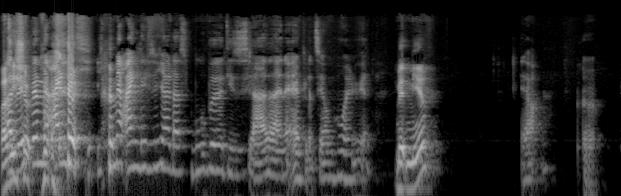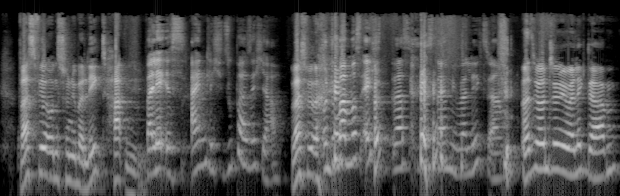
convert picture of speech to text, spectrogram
Was also ich, ich bin mir eigentlich, ich bin mir eigentlich sicher, dass Bube dieses Jahr seine L-Platzierung holen wird. Mit mir? Ja. ja was wir uns schon überlegt hatten. Weil er ist eigentlich super sicher. Was wir Und man muss echt was bis dann überlegt haben. Was wir uns schon überlegt haben.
